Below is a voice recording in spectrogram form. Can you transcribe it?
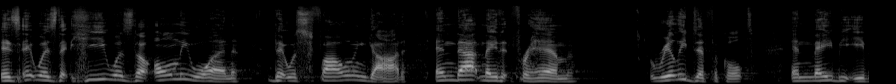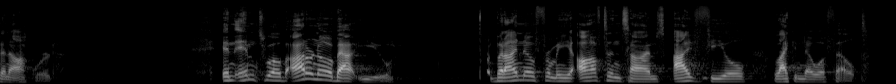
is it was that he was the only one that was following God, and that made it for him really difficult and maybe even awkward. In M12, I don't know about you, but I know for me, oftentimes I feel like Noah felt.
